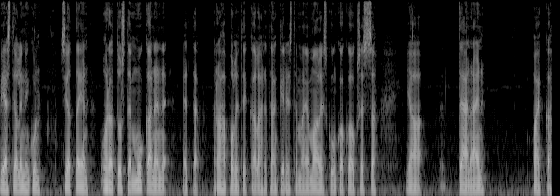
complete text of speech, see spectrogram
Viesti oli niin kuin sijoittajien odotusten mukainen, että rahapolitiikkaa lähdetään kiristämään jo maaliskuun kokouksessa. Ja tämä näin, vaikka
